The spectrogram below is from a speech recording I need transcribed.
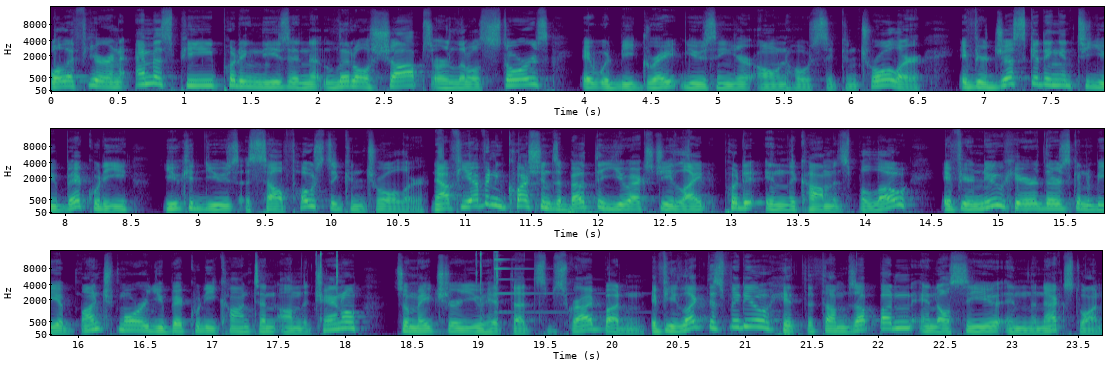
Well, if you're an MSP putting these in little shops or little stores, it would be great using your own hosted controller. If you're just getting into Ubiquiti, you could use a self-hosted controller. Now, if you have any questions about the UXG Lite, put it in the comments below. If you're new here, there's going to be a bunch more Ubiquiti content on the channel, so make sure you hit that subscribe button. If you like this video, hit the thumbs up button, and I'll see you in the next one.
